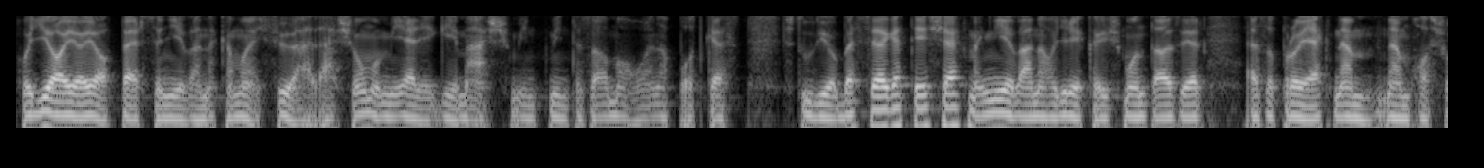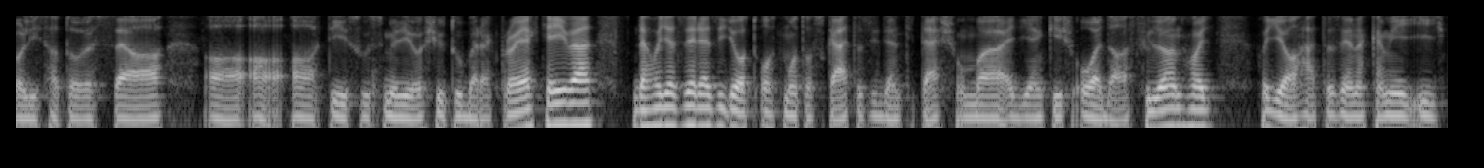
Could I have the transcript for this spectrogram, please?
hogy jaj, jaj, jaj, persze nyilván nekem van egy főállásom, ami eléggé más, mint, mint ez a ma holnap podcast stúdió beszélgetések, meg nyilván, ahogy Réka is mondta, azért ez a projekt nem, nem hasonlítható össze a, a, a, a 10-20 milliós youtuberek projektjeivel, de hogy azért ez így ott, ott motoszkált az identitásomba egy ilyen kis oldalfülön, hogy, hogy ja, hát azért nekem így, így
